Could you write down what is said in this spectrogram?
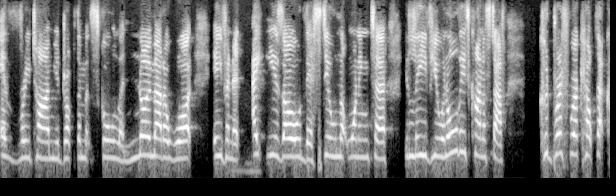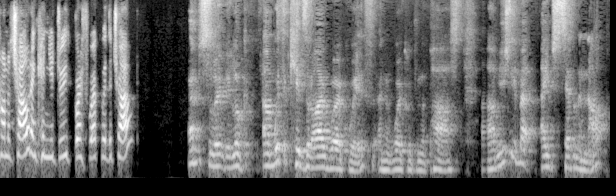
every time you drop them at school and no matter what, even at eight years old, they're still not wanting to leave you and all these kind of stuff. Could breath work help that kind of child? And can you do breath work with a child? Absolutely. Look, um, with the kids that I work with and have worked with in the past, um, usually about age seven and up,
